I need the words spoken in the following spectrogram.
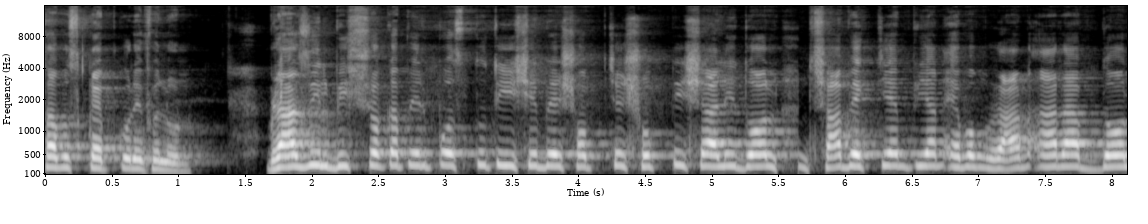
সাবস্ক্রাইব করে ফেলুন। ব্রাজিল বিশ্বকাপের প্রস্তুতি হিসেবে সবচেয়ে শক্তিশালী দল, সাবেক চ্যাম্পিয়ন এবং রান আপ দল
